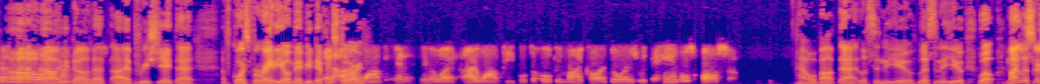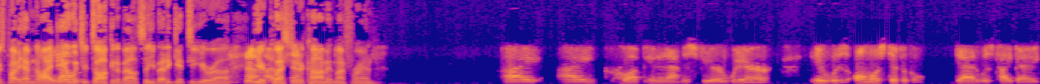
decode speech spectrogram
oh well, you know that I appreciate that. Of course, for radio, it may be a different and story. I want, and you know what? I want people to open my car doors with the handles also. How about that? Listen to you. Listen to you. Well, my listeners probably have no I, idea what um, you're talking about, so you better get to your uh, your question or comment, my friend. I I grew up in an atmosphere where it was almost typical. Dad was type A,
